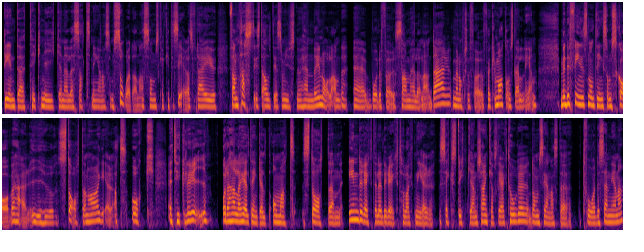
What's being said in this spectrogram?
det inte är tekniken eller satsningarna som sådana som ska kritiseras. För det här är ju fantastiskt allt det som just nu händer i Norrland. Eh, både för samhällena där men också för, för klimatomställningen. Men det finns någonting som skaver här i hur staten har agerat och ett hyckleri. Och det handlar helt enkelt om att staten indirekt eller direkt har lagt ner sex stycken kärnkraftsreaktorer de senaste två decennierna.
